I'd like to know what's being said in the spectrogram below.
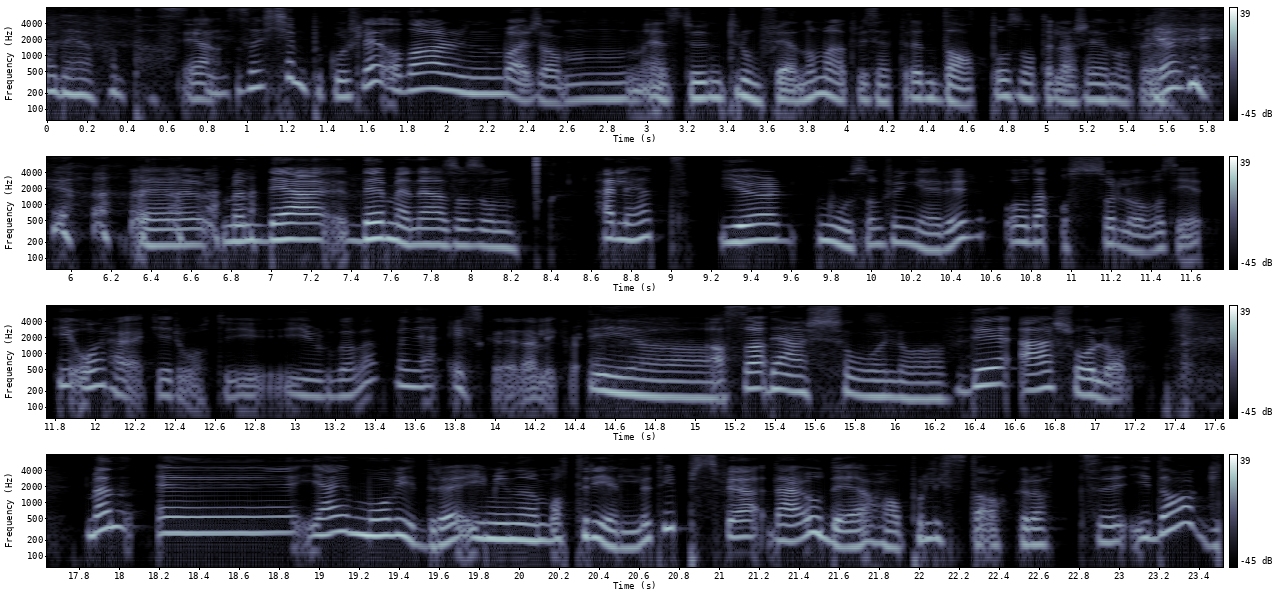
Og det er fantastisk. Ja, så det er kjempekoselig. Og da er hun bare sånn eneste hun trumfer gjennom, er at vi setter en dato, sånn at det lar seg gjennomføre. eh, men det, er, det mener jeg er sånn Herlighet. Gjør noe som fungerer. Og det er også lov å si i år har jeg ikke råd til ju- julegave, men jeg elsker dere allikevel. Ja, Altså- det er så lov. Det er så lov. Men eh, jeg må videre i mine materielle tips, for jeg, det er jo det jeg har på lista akkurat eh, i dag.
